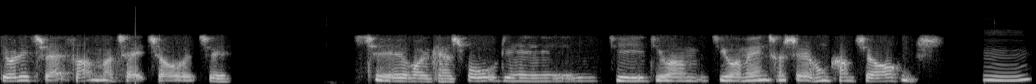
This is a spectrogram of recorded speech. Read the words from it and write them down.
det var lidt svært for dem at tage toget til, til Rødkærsbro. De, de, de, var, de var mere interesserede, hun kom til Aarhus. Mm.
